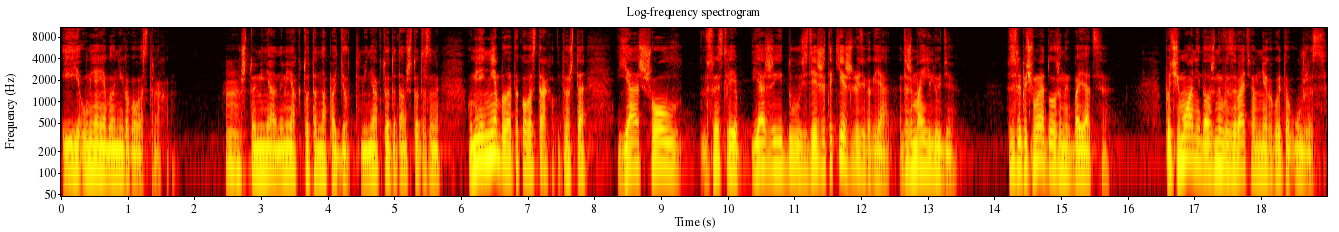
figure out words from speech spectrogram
И у меня не было никакого страха. Mm. Что меня, на меня кто-то нападет, меня кто-то там что-то... со мной. У меня не было такого страха, потому что я шел... В смысле, я же иду... Здесь же такие же люди, как я. Это же мои люди. В смысле, почему я должен их бояться? Почему они должны вызывать во мне какой-то ужас?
